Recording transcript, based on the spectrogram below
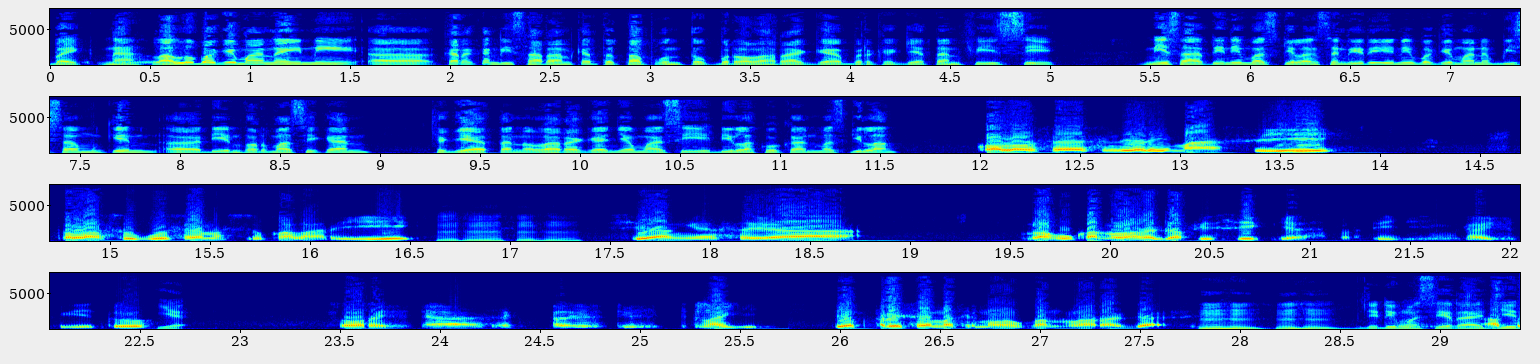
Baik, nah lalu bagaimana ini? Uh, karena kan disarankan tetap untuk berolahraga, berkegiatan fisik. Ini saat ini Mas Gilang sendiri ini bagaimana bisa mungkin uh, diinformasikan kegiatan olahraganya masih dilakukan Mas Gilang? Kalau saya sendiri masih. Setelah subuh saya masih suka lari. Uh -huh, uh -huh. Siangnya saya melakukan olahraga fisik ya seperti gym kayak gitu-gitu. Yeah. Sorenya saya lagi. Tiap hari saya masih melakukan olahraga. Sih. Uh -huh, uh -huh. Jadi masih rajin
